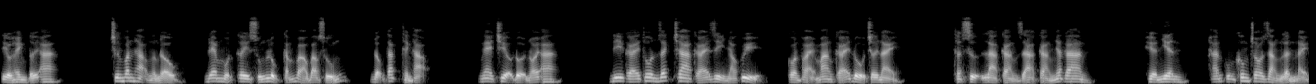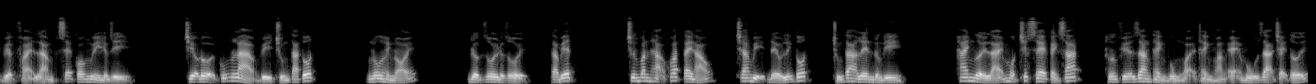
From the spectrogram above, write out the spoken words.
tiểu hành tới a. Trương văn hạo ngẩng đầu, đem một cây súng lục cắm vào bao súng, động tác thành thạo. Nghe triệu đội nói a. Đi cái thôn rách cha cái gì nháo quỷ, còn phải mang cái đồ chơi này. Thật sự là càng giả càng nhát gan. Hiển nhiên, hắn cũng không cho rằng lần này việc phải làm sẽ có nguy hiểm gì. Triệu đội cũng là vì chúng ta tốt. Nô hành nói. Được rồi được rồi, ta biết. Trương văn hạo khoát tay áo, trang bị đều linh tốt, chúng ta lên đường đi. Hai người lái một chiếc xe cảnh sát, hướng phía giang thành vùng ngoại thành hoàng e mù dạ chạy tới.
